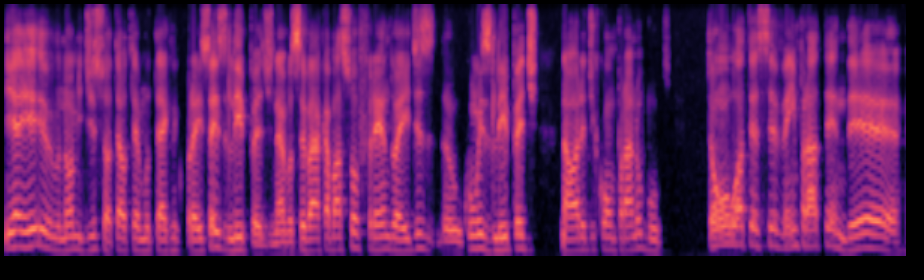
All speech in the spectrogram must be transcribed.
e aí o nome disso, até o termo técnico para isso é slippage, né? Você vai acabar sofrendo aí de, com slippage na hora de comprar no book. Então o OTC vem para atender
